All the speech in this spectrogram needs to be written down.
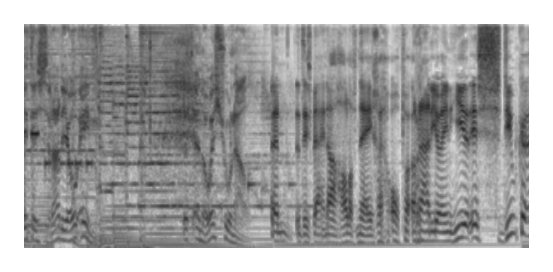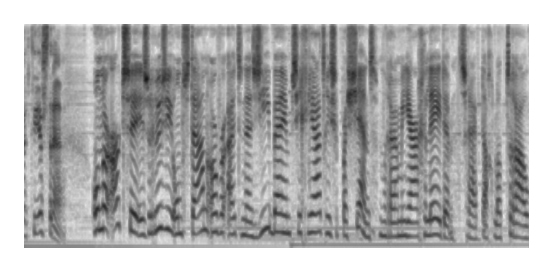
Dit is Radio 1. Het NOS-journaal. En het is bijna half negen op Radio 1. Hier is Dielke Teerstra. Onder artsen is ruzie ontstaan over euthanasie bij een psychiatrische patiënt. Ruim een jaar geleden, schrijft Dagblad Trouw.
